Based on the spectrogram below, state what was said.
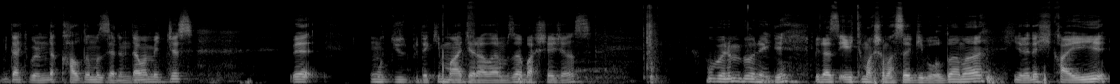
Bir dahaki bölümde kaldığımız yerden devam edeceğiz. Ve Umut 101'deki maceralarımıza başlayacağız. Bu bölüm böyleydi. Biraz eğitim aşaması gibi oldu ama yine de hikayeyi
